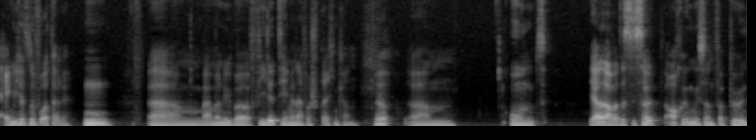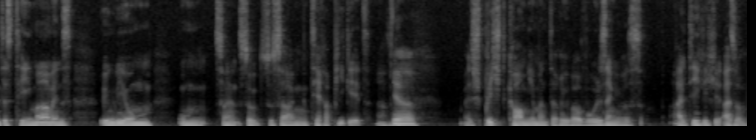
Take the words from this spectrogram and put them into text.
eigentlich hat es nur Vorteile, Mhm. ähm, weil man über viele Themen einfach sprechen kann. Ja. Ähm, und ja, aber das ist halt auch irgendwie so ein verpöntes Thema, wenn es irgendwie um, um so sozusagen Therapie geht. Also Ja. es spricht kaum jemand darüber, obwohl es eigentlich was Alltägliches, also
